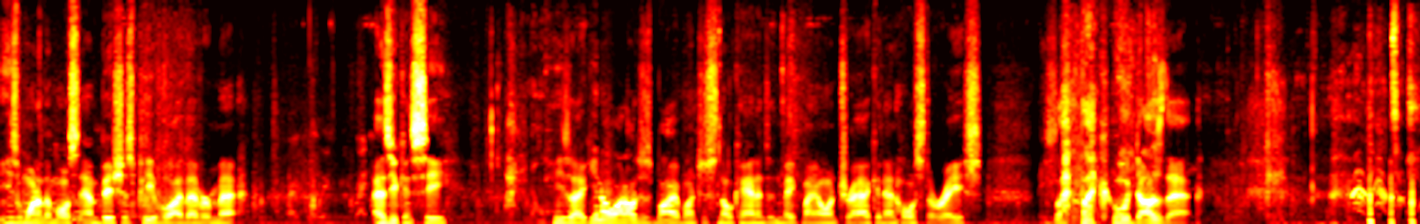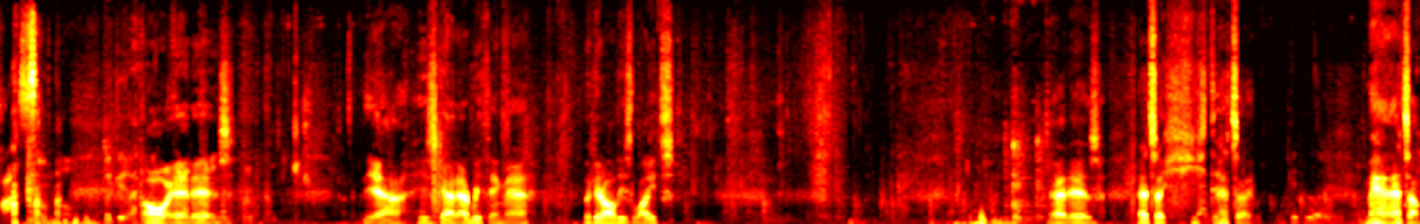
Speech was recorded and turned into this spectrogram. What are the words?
he's one of the most ambitious people I've ever met. As you can see, he's like, you know what? I'll just buy a bunch of snow cannons and make my own track and then host a race. It's like, like who does that? Awesome though. Look at. Oh, it is. Yeah, he's got everything, man. Look at all these lights. That is. That's a. That's a. Look at the. Man, that's a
